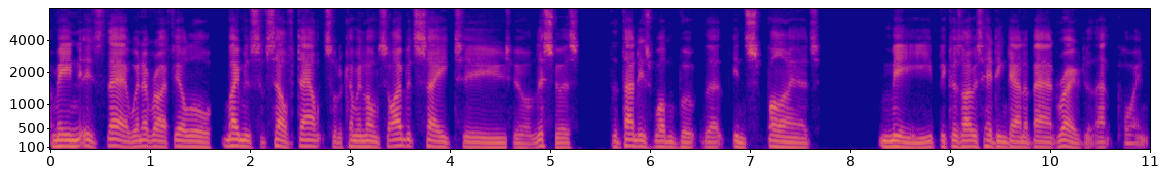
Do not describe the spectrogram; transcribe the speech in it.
I mean, it's there whenever I feel moments of self doubt sort of coming along. So I would say to, to our listeners that that is one book that inspired me because I was heading down a bad road at that point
